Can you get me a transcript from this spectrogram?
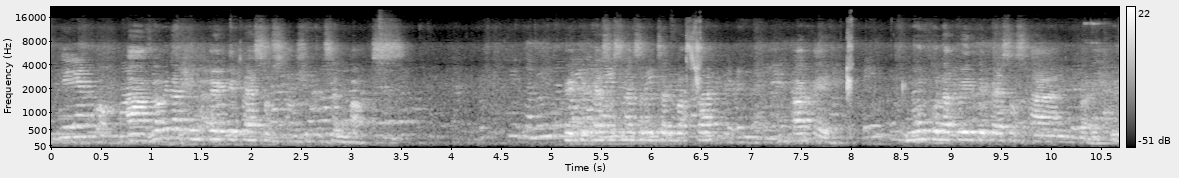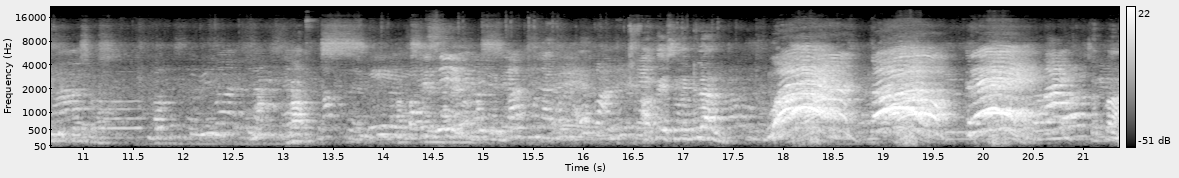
Box. Ah, gawin natin 30 pesos ang sunod sa box. 30 pesos na sunod sa box pa? Okay. Noon ko na 20 pesos ang 20 pesos. Box. Okay, sige bilang. Isa pa.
